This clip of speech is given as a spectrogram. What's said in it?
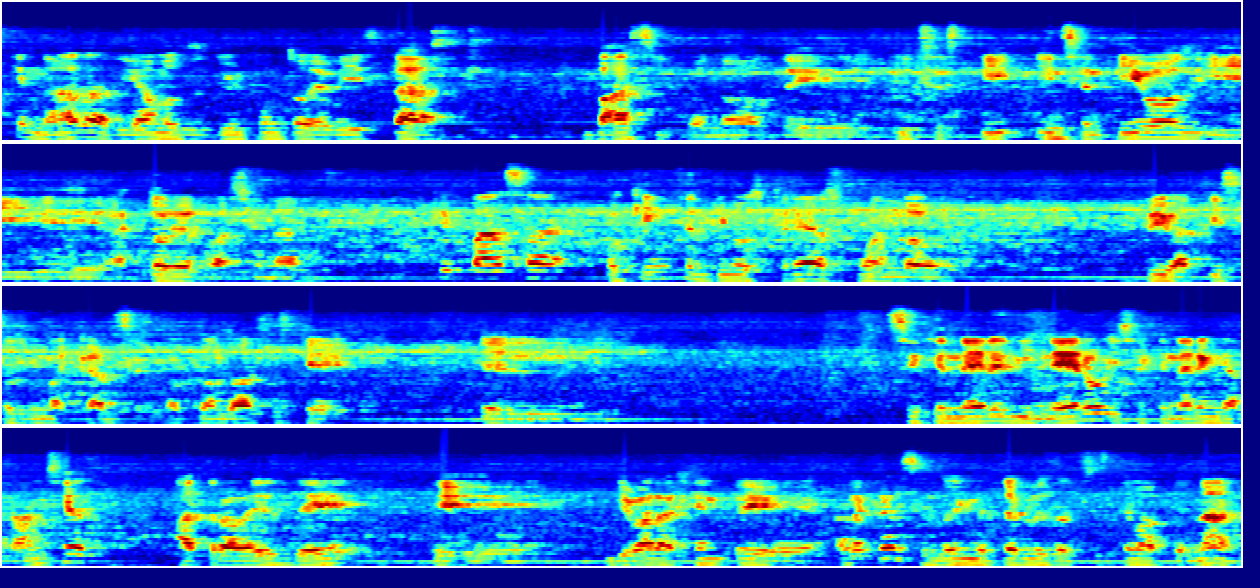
que nada, digamos, desde un punto de vista básico, ¿no? De incentivos y eh, actores racionales. ¿Qué pasa o qué incentivos creas cuando privatizas una cárcel? ¿no? Cuando haces que el, se genere dinero y se generen ganancias a través de eh, llevar a gente a la cárcel ¿no? y meterles al sistema penal.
